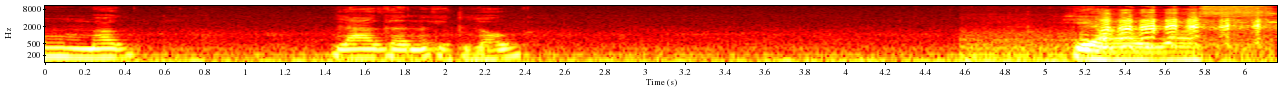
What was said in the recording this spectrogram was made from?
maglaga ng itlog? Yawas.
